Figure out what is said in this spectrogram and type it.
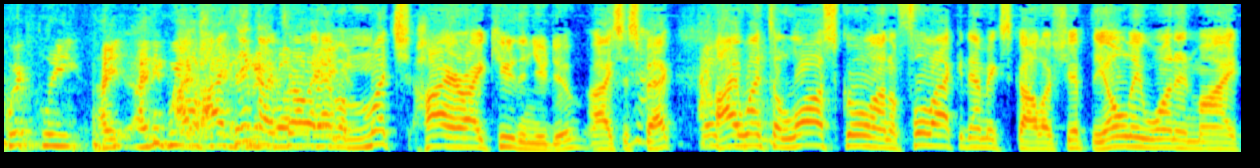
quickly? I, I think we. I, I think I probably Ronald have a much higher IQ than you do. I suspect. I went to law school on a full academic scholarship, the only one in my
